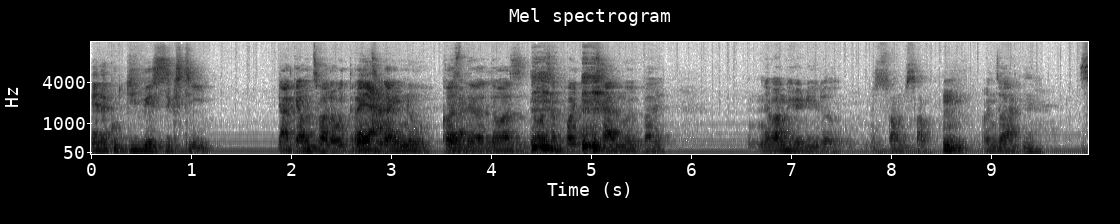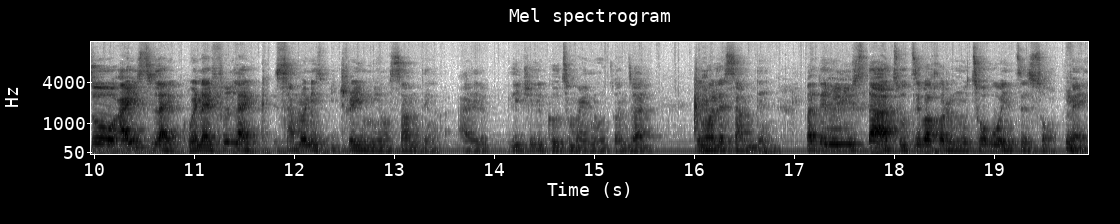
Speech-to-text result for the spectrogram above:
and I could give you a sixteen. like I would mm. tell with writing Yeah. I know because Yeah. there, there was there was a point in time whereby never heard you know some some Mm. on that. So I used to like when I feel like someone is betraying me or something, I literally go to my notes on that thing or something. But then when you start to tseba gore motho o entse so hmm. fela.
